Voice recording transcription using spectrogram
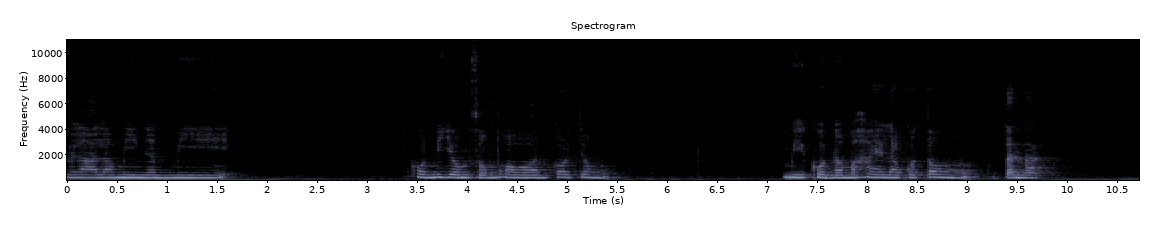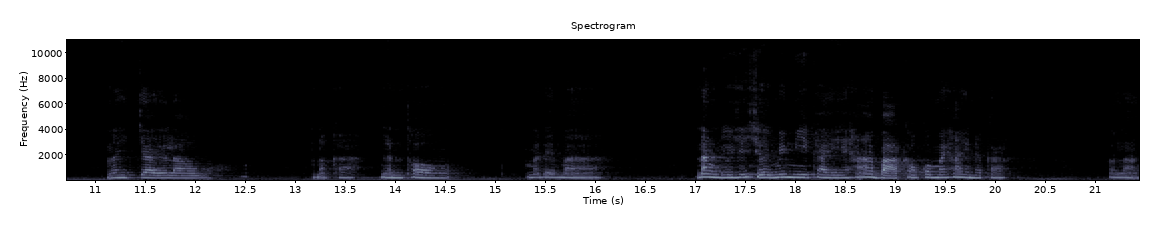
เวลาเรามีเงินมี คนนิยมสมพรก็จ้องมีคนเอามาให้เราก็ต้อง ตระหนักในใจเรานะคะ เงินทองไม่ได้มา นั่งอยู่เฉยๆไม่มีใครห้าบาทเขาก็ไม่ให้นะคะฝรั่ง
